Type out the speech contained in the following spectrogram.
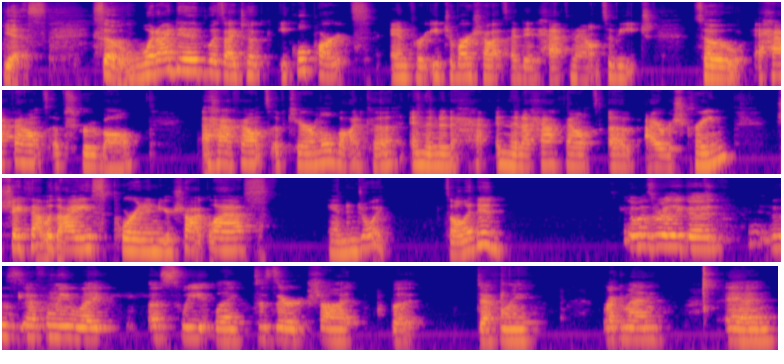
Yes. So what I did was I took equal parts, and for each of our shots, I did half an ounce of each. So a half ounce of Screwball, a half ounce of caramel vodka, and then a ha- and then a half ounce of Irish cream. Shake that with ice, pour it into your shot glass, and enjoy. That's all I did. It was really good. It was definitely like a sweet like dessert shot, but definitely recommend. And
